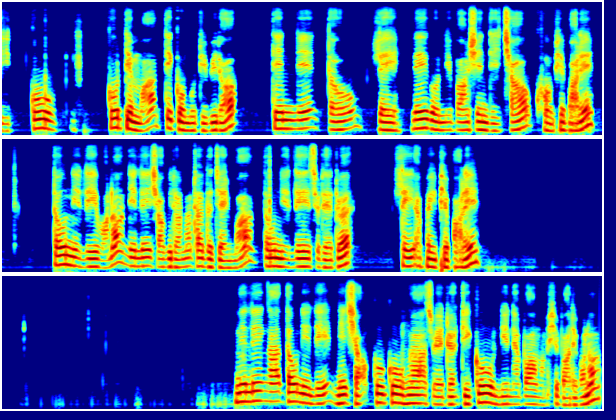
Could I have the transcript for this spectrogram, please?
ဒီကိုကိုတင်မှာတစ်ကိုမူတည်ပြီးတော့တင်းနဲ့3လေးလေးကိုနှစ်ပေါင်းရှင်းဒီ6ခွန်ဖြစ်ပါတယ်3နှစ်လေးပေါ့နော်နှစ်လေးရှောက်ပြီးတော့နောက်ထပ်တစ်ကြိမ်မှာ3နှစ်လေးဆိုတဲ့အတွက်လေးအပိတ်ဖြစ်ပါတယ်နင်းလေး9 3နင်းလေးနင်းလျှောက်9 9 5ဆိုတဲ့အတွက်ဒီ9ကိုနင်းနဲ့ပေါင်းမှာဖြစ်ပါတယ်ပေါ့နော်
